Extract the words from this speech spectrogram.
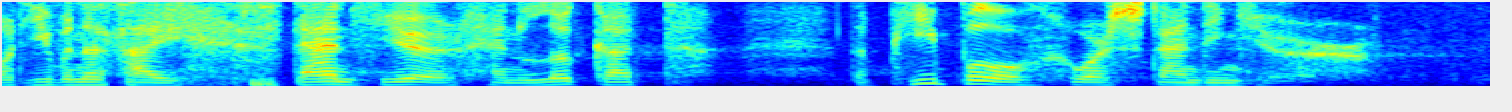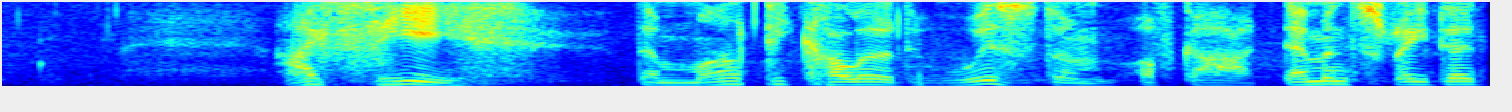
Lord, even as I stand here and look at the people who are standing here, I see the multicolored wisdom of God demonstrated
